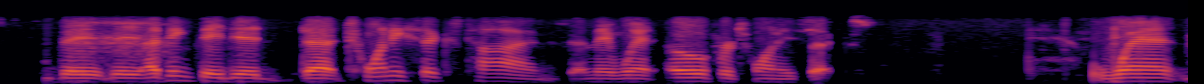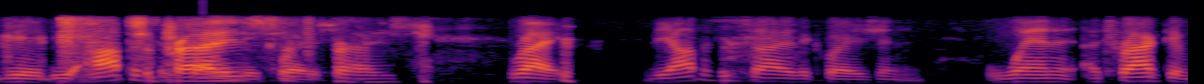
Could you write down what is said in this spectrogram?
they they I think they did that 26 times, and they went 0 for 26. When the the opposite surprise, side of the equation, surprise. right, the opposite side of the equation, when attractive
